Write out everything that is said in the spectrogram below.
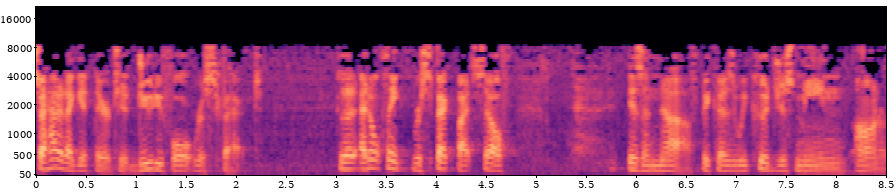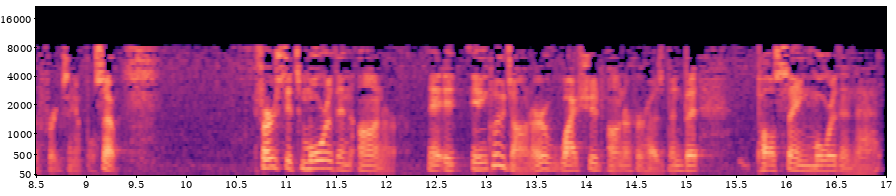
So how did I get there to dutiful respect? Because I don't think respect by itself is enough because we could just mean honor, for example. So, first, it's more than honor. It, it includes honor. Wife should honor her husband, but Paul's saying more than that.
